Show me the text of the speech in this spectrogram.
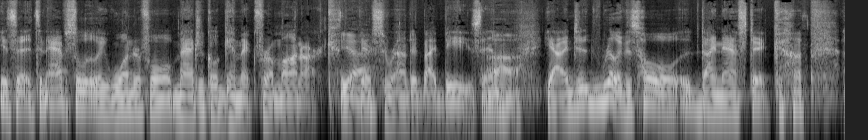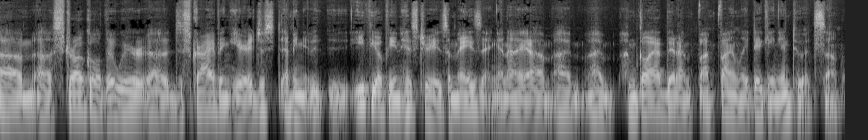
It's a, it's an absolutely wonderful magical gimmick for a monarch. Yeah. they're surrounded by bees. And uh-huh. yeah, and really this whole dynastic um, uh, struggle that we're uh, describing here. It just, I mean, Ethiopian history is amazing, and I um, I'm, I'm glad that I'm, I'm finally digging into it some.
